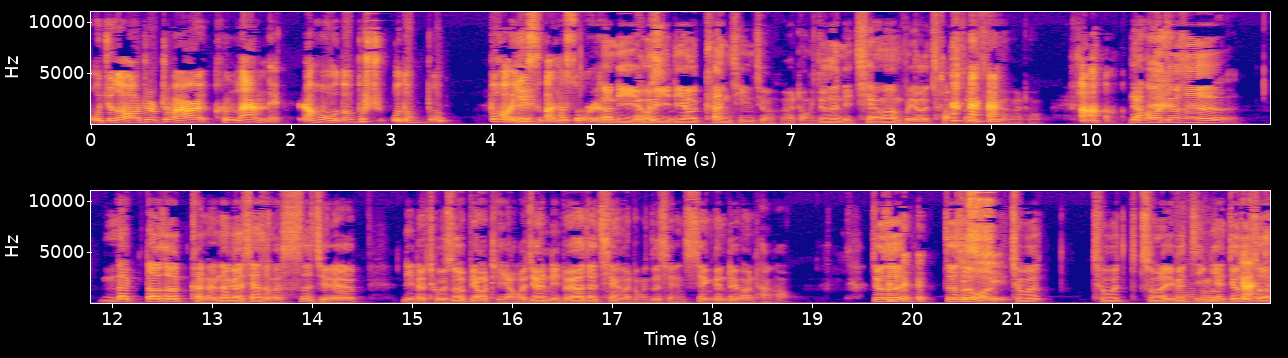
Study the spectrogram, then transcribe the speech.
我觉得哦这这玩意儿很烂呢，然后我都不是我都不不好意思把它送人。那你以后一定要看清楚合同，就是你千万不要草率签合同。好。然后就是那到时候可能那个像什么视觉啊，你的图书标题啊，我觉得你都要在签合同之前先跟对方谈好。就是 这是我出。出出了一个经验，就是说，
